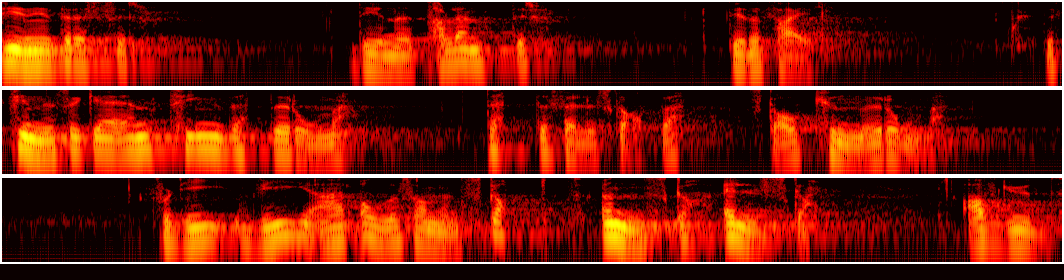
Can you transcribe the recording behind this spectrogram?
Dine interesser, dine talenter, dine feil. Det finnes ikke en ting dette rommet, dette fellesskapet, skal kunne romme. Fordi vi er alle sammen skapt, ønska, elska av Gud.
